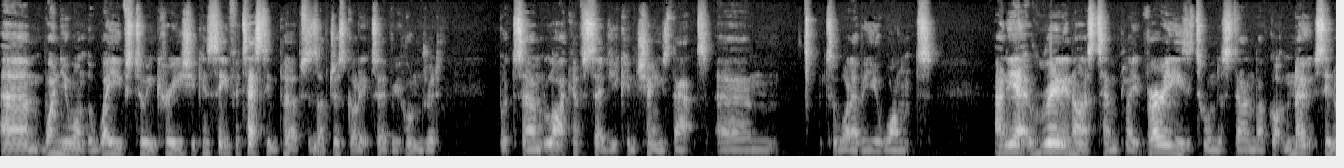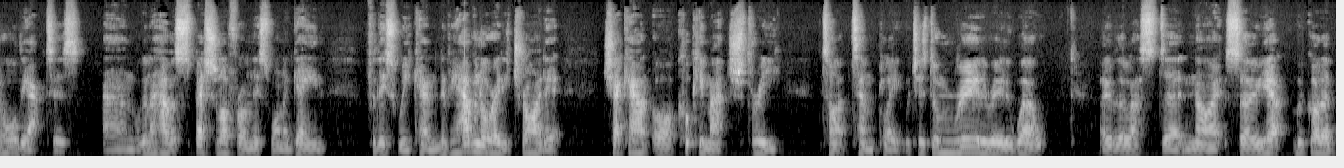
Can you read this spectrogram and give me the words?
um, when you want the waves to increase. You can see for testing purposes, I've just got it to every 100. But um, like I've said, you can change that um, to whatever you want. And yeah, really nice template, very easy to understand. I've got notes in all the actors, and we're going to have a special offer on this one again for this weekend. And if you haven't already tried it, check out our Cookie Match 3 type template, which has done really, really well over the last uh, night. So yeah, we've got uh,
